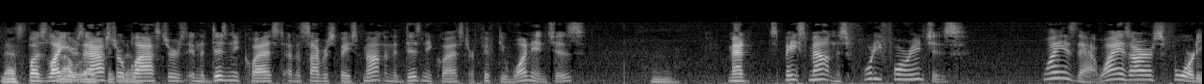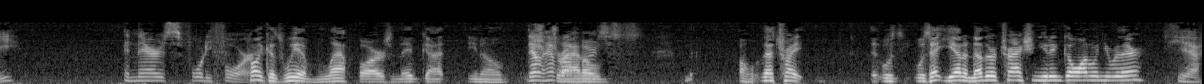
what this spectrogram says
That's Buzz Lightyear's Astro. Blasters in the Disney Quest and the Cyberspace Mountain in the Disney Quest are 51 inches. Hmm. Mad Space Mountain is 44 inches. Why is that? Why is ours 40 and there's 44. Probably because we have lap bars and they've got you know They don't have lap bars? Oh, that's right. It was was that yet another attraction you didn't go on when you were there? Yeah.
